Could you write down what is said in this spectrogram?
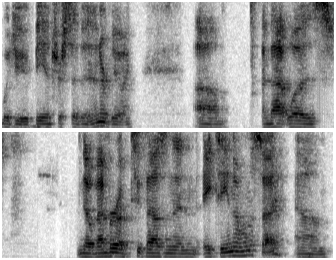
Would you be interested in interviewing? Um, and that was November of 2018, I want to say. Um,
